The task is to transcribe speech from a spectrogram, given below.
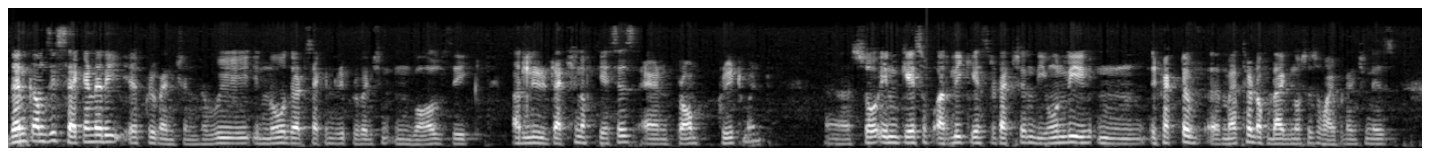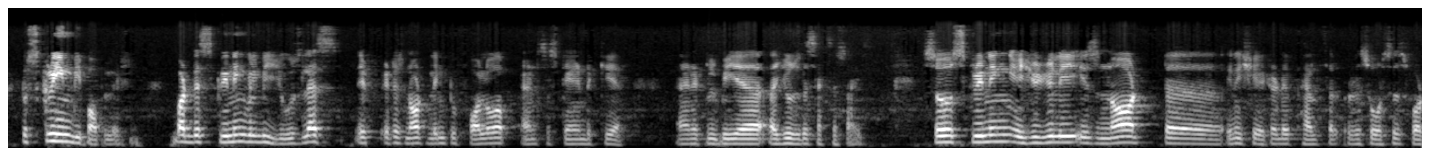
Then comes the secondary uh, prevention. We know that secondary prevention involves the early detection of cases and prompt treatment uh, so in case of early case detection, the only um, effective uh, method of diagnosis of hypertension is to screen the population. But this screening will be useless if it is not linked to follow-up and sustained care and it will be a, a useless exercise. So screening is usually is not uh, initiated if health resources for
